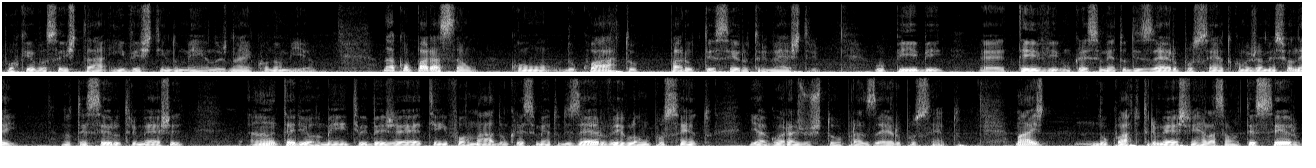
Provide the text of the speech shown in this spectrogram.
porque você está investindo menos na economia. Na comparação com do quarto para o terceiro trimestre, o PIB eh, teve um crescimento de 0%, como eu já mencionei. No terceiro trimestre, anteriormente, o IBGE tinha informado um crescimento de 0,1% e agora ajustou para 0%. Mas no quarto trimestre, em relação ao terceiro,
